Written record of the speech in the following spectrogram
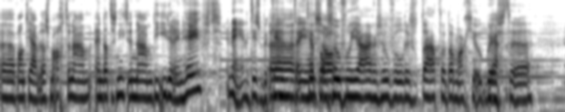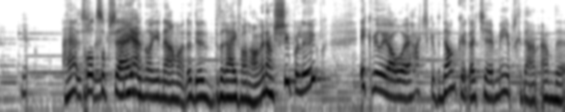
Eh, want ja, dat is mijn achternaam. En dat is niet een naam die iedereen heeft. Nee, en het is bekend Eh, en je hebt al zoveel jaren, zoveel resultaten. Dan mag je ook Ja. best eh, Ja. hè, Dus trots leuk. op zijn Ja. en dan je naam aan het bedrijf aan hangen. Nou, superleuk. Ik wil jou hartstikke bedanken dat je mee hebt gedaan aan de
